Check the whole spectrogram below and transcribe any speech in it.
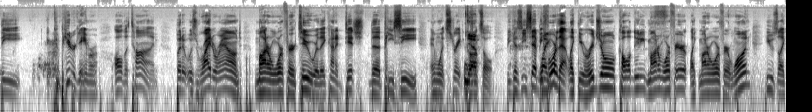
the computer gamer all the time, but it was right around Modern Warfare 2 where they kind of ditched the PC and went straight to Yeah. console. Because he said Like- before that, like the original Call of Duty Modern Warfare, like Modern Warfare 1, he was like,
